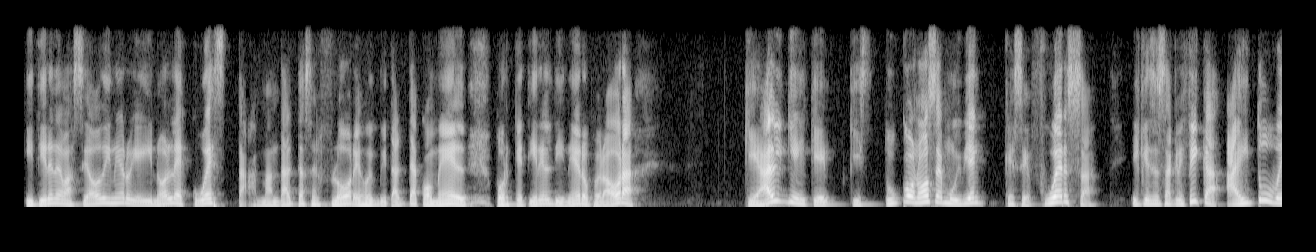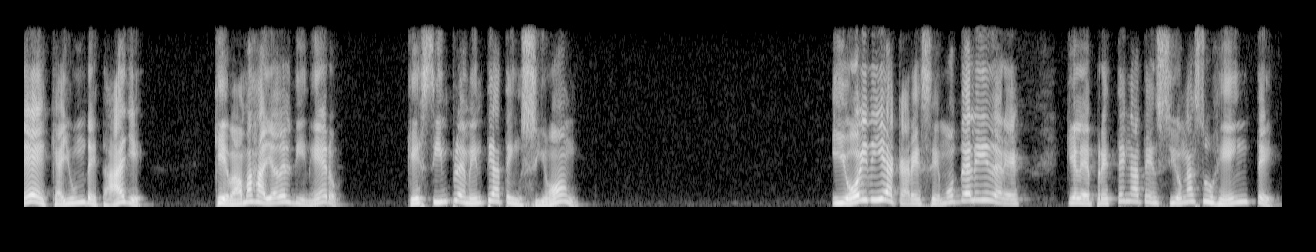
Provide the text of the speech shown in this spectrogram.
y tiene demasiado dinero y, no le cuesta mandarte a hacer flores o invitarte a comer porque tiene el dinero. Pero ahora, que alguien que, que tú conoces muy bien, que se esfuerza y que se sacrifica, ahí tú ves que hay un detalle que va más allá del dinero, que es simplemente atención. Y hoy día carecemos de líderes que le presten atención a su gente,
